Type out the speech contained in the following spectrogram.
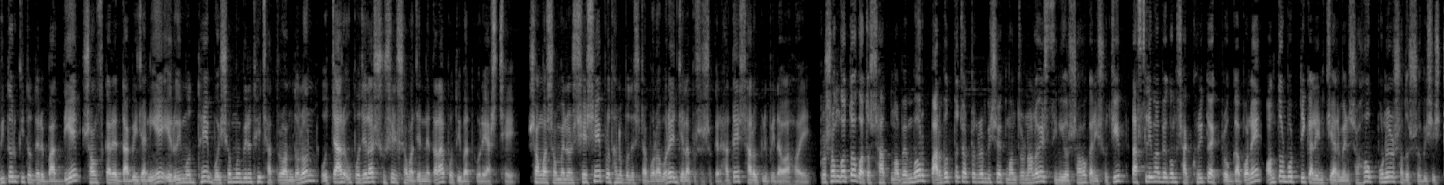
বিতর্কিতদের বাদ দিয়ে সংস্কারের দাবি জানিয়ে এরই মধ্যে বৈষম্য বিরোধী ছাত্র আন্দোলন ও চার উপজেলার সুশীল সমাজের নেতারা প্রতিবাদ করে আসছে। সংবাদ সম্মেলন শেষে প্রধান উপদেষ্টা বরাবরে জেলা প্রশাসকের হাতে স্মারকলিপি দেওয়া হয়। প্রসঙ্গত, গত সাত নভেম্বর পার্বত্য চট্টগ্রাম বিষয়ক মন্ত্রণালয়ের সিনিয়র সহকারী সচিব তাসলিমা বেগম স্বাক্ষরিত এক প্রজ্ঞাপনে অন্তর্বর্তীকালীন চেয়ারম্যান সহ পনেরো সদস্য বিশিষ্ট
